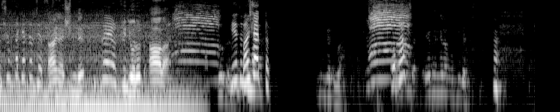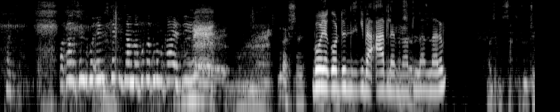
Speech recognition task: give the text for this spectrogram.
Düşürse getireceğiz. Aynen şimdi çünkü. gidiyoruz ağla. Yedi Başlattım. Şunu getir bak. O kaç? Evden gelen kuzuyu getir. Bakalım şimdi bu eniştekin canla burada durumu gayet iyi. Bir aşağıya. Böyle gördüğünüz gibi abilerim ablalarım. Acıkmış zaten. Şunu çek.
